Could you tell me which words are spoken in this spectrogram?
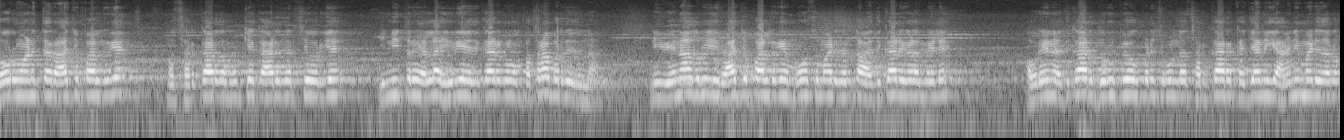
ಗೌರವಾನ್ವಿತ ರಾಜ್ಯಪಾಲರಿಗೆ ಮತ್ತು ಸರ್ಕಾರದ ಮುಖ್ಯ ಕಾರ್ಯದರ್ಶಿಯವರಿಗೆ ಇನ್ನಿತರ ಎಲ್ಲ ಹಿರಿಯ ಅಧಿಕಾರಿಗಳು ಒಂದು ಪತ್ರ ಬರೆದಿದ್ದೀನಿ ನೀವೇನಾದರೂ ಈ ರಾಜ್ಯಪಾಲರಿಗೆ ಮೋಸ ಮಾಡಿದಂಥ ಅಧಿಕಾರಿಗಳ ಮೇಲೆ ಅವರೇನು ಅಧಿಕಾರ ದುರುಪಯೋಗ ಪಡಿಸಿಕೊಂಡು ಸರ್ಕಾರ ಖಜಾನೆಗೆ ಹಾನಿ ಮಾಡಿದಾರೋ,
